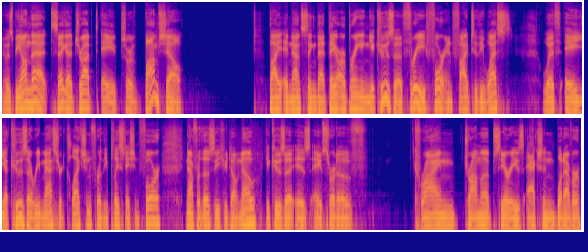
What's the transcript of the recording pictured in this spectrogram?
It was beyond that. Sega dropped a sort of bombshell by announcing that they are bringing Yakuza 3, 4, and 5 to the West with a Yakuza remastered collection for the PlayStation 4. Now, for those of you who don't know, Yakuza is a sort of crime drama series, action, whatever,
